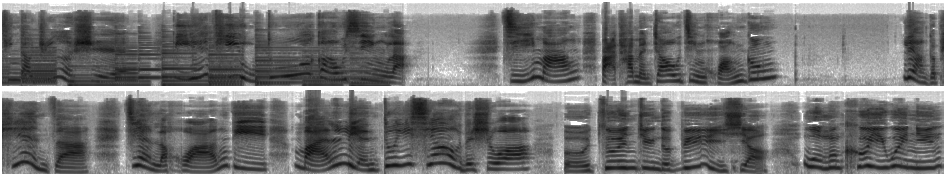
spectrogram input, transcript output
听到这事，别提有多高兴了，急忙把他们招进皇宫。两个骗子见了皇帝，满脸堆笑地说：“呃，尊敬的陛下，我们可以为您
